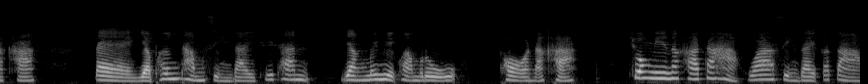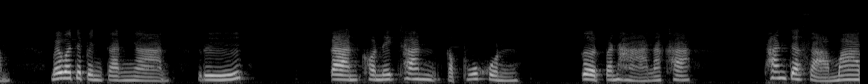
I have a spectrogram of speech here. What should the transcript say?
นะคะ แต่อย่าเพิ่งทำสิ่งใดที่ท่านยังไม่มีความรู้ พอนะคะ ช่วงนี้นะคะถ้าหากว่าสิ่งใดก็ตาม ไม่ว่าจะเป็นการงาน หรือการคอนเน็ชันกับผู้คนเกิดปัญหานะคะ ท่านจะสามารถ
